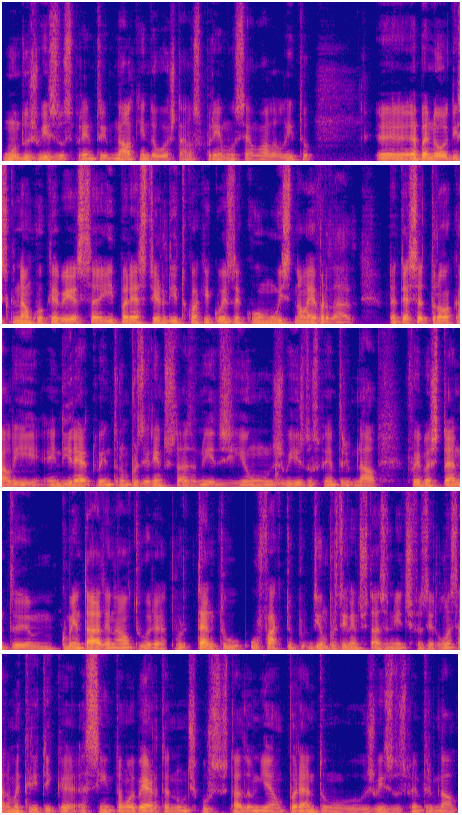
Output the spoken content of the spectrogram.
um dos juízes do Supremo Tribunal, que ainda hoje está no Supremo, o Samuel Alito, uh, abanou, disse que não com a cabeça e parece ter dito qualquer coisa como isso não é verdade. Portanto, essa troca ali, em direto, entre um presidente dos Estados Unidos e um juiz do Supremo Tribunal foi bastante hum, comentada na altura, por tanto o facto de um presidente dos Estados Unidos fazer, lançar uma crítica assim tão aberta num discurso do Estado da União perante um juiz do Supremo Tribunal,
